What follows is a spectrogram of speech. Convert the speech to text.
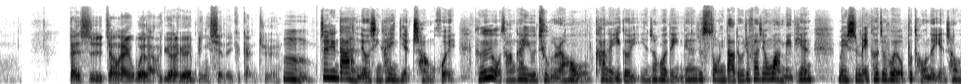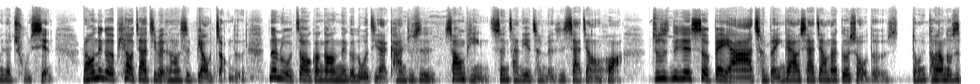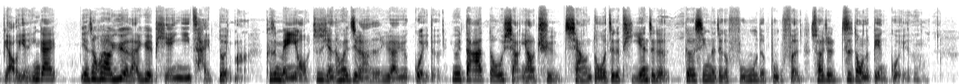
但是将来未来会越来越明显的一个感觉。嗯，最近大家很流行看演唱会，可能因为我常看 YouTube，然后我看了一个演唱会的影片，就送一大堆，我就发现哇，每天每时每刻就会有不同的演唱会在出现，然后那个票价基本上是飙涨的。那如果照刚刚的那个逻辑来看，就是商品生产力的成本是下降的话，就是那些设备啊成本应该要下降，那歌手的东同样都是表演，应该演唱会要越来越便宜才对嘛？可是没有，就是演唱会基本上是越来越贵的，因为大家都想要去抢夺这个体验这个歌星的这个服务的部分，所以它就自动的变贵了。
